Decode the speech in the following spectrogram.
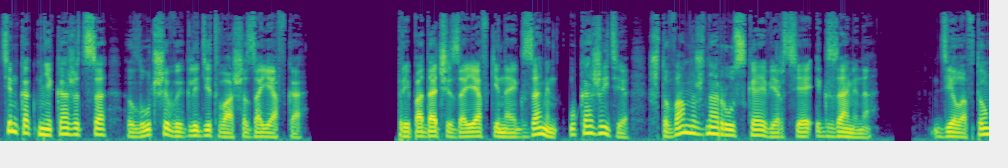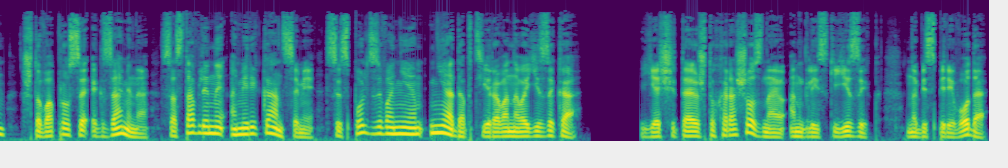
тем, как мне кажется, лучше выглядит ваша заявка. При подаче заявки на экзамен укажите, что вам нужна русская версия экзамена. Дело в том, что вопросы экзамена составлены американцами с использованием неадаптированного языка. Я считаю, что хорошо знаю английский язык, но без перевода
